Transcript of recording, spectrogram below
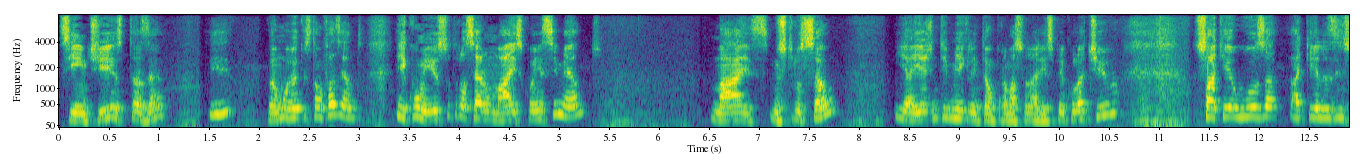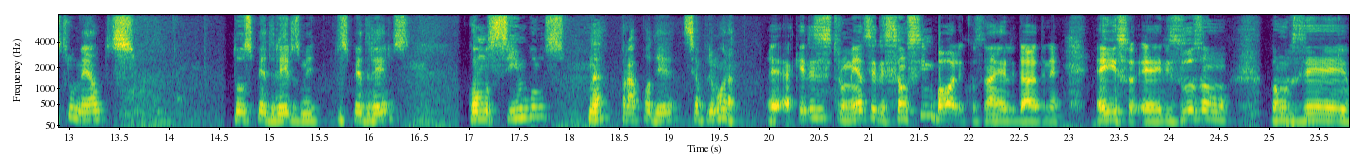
cientistas, né? E vamos ver o que estão fazendo. E com isso trouxeram mais conhecimento, mais instrução e aí a gente migra então para a maçonaria especulativa, só que usa aqueles instrumentos dos pedreiros, dos pedreiros como símbolos, né, para poder se aprimorar. É, aqueles instrumentos eles são simbólicos na realidade, né? É isso. É, eles usam, vamos dizer,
